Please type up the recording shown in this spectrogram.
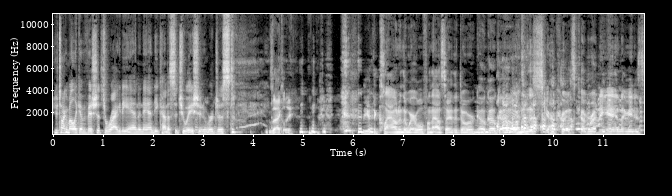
you're talking about like a vicious Raggedy Ann and Andy kind of situation where just Exactly. You get the clown and the werewolf on the outside of the door. Go, go, go. And then the scarecrows come running in. I mean, it's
